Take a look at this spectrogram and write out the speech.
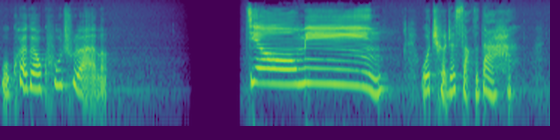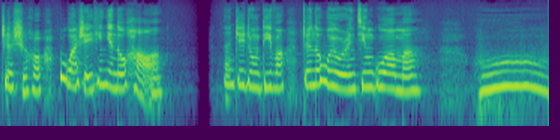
我快要哭出来了！救命！我扯着嗓子大喊。这时候不管谁听见都好啊。但这种地方真的会有人经过吗？呜，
